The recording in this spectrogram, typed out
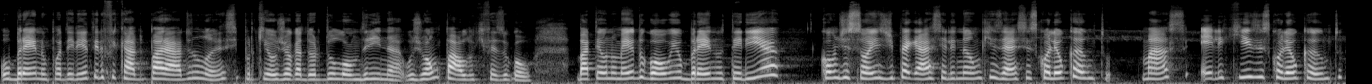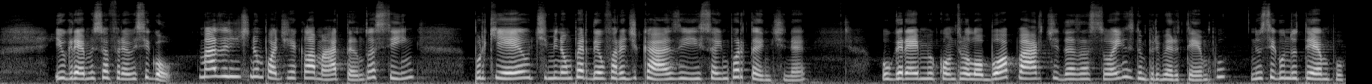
o Breno poderia ter ficado parado no lance, porque o jogador do Londrina, o João Paulo, que fez o gol, bateu no meio do gol e o Breno teria condições de pegar se ele não quisesse escolher o canto. Mas ele quis escolher o canto e o Grêmio sofreu esse gol. Mas a gente não pode reclamar tanto assim, porque o time não perdeu fora de casa e isso é importante, né? O Grêmio controlou boa parte das ações no primeiro tempo. No segundo tempo,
